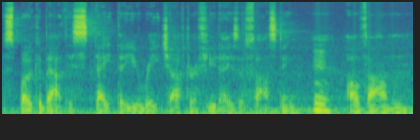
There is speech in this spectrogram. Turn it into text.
spoke about this state that you reach after a few days of fasting, of um,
